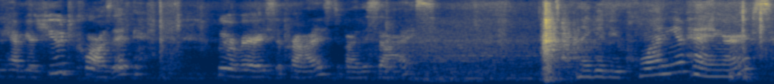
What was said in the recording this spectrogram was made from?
we have your huge closet. We were very surprised by the size. They give you plenty of hangers.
